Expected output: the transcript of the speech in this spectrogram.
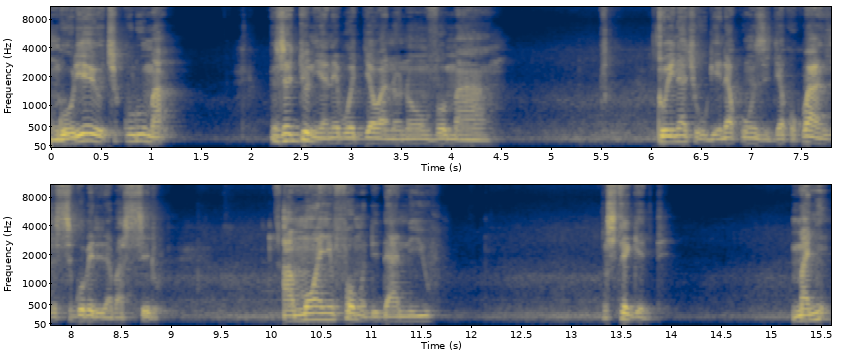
ng'oli eyo kikuluma. Nze junia ne bwajja wano n'onvuma. Tolina kyogenda kunzijjako kuba nze sigoberera basiru amoa informed than you. Kitegedde. Manyi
